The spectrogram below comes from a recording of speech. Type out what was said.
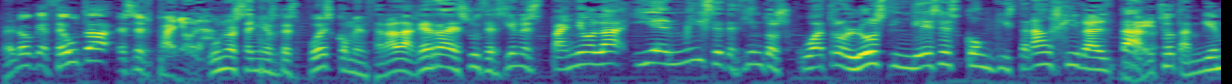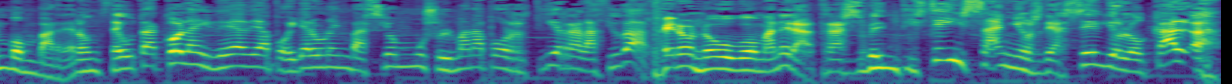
pero que Ceuta es española. Unos años después comenzará la Guerra de Sucesión Española y en 1704 los ingleses conquistarán Gibraltar. De hecho, también bombardearon Ceuta con la idea de apoyar una invasión musulmana por tierra a la ciudad. Pero no hubo manera. Tras 26 años de asedio local... Ah,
